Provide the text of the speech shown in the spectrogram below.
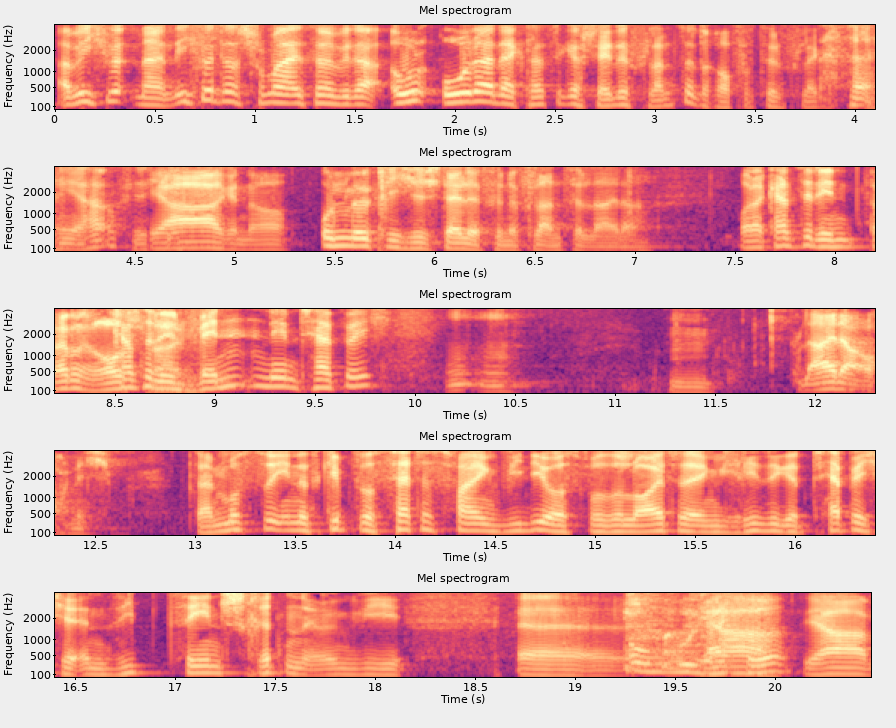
Aber ich würde, nein, ich würde das schon mal erstmal wieder, oder der Klassiker, stell eine Pflanze drauf auf den Fleck. ja, ja. Ja, genau. Unmögliche Stelle für eine Pflanze leider. Oder kannst du den, Dann kannst du den wenden, den Teppich? Leider auch nicht. Dann musst du ihn, es gibt so satisfying Videos, wo so Leute irgendwie riesige Teppiche in 17 Schritten irgendwie, äh, weißt Ja, du? ja,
